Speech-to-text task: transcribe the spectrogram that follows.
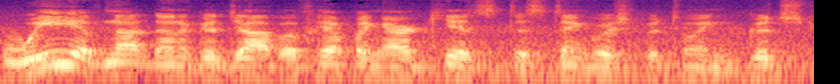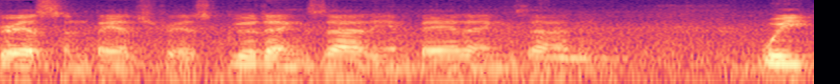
We have not done a good job of helping our kids distinguish between good stress and bad stress, good anxiety and bad anxiety. We,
